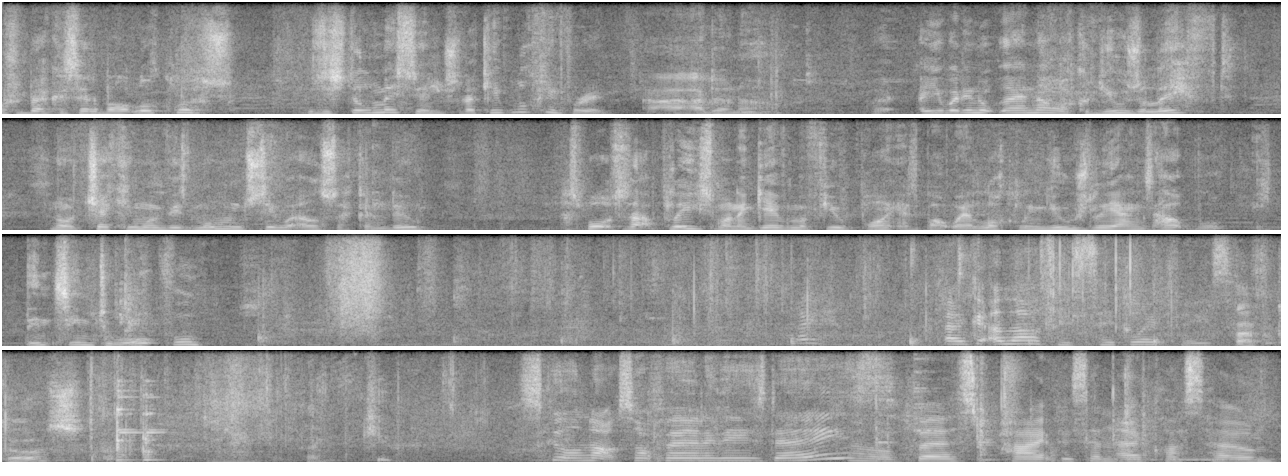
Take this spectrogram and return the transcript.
What's Rebecca said about Luckless? Is he still missing? Should I keep looking for him? I, I don't know. Uh, Are you heading up there now? I could use a lift. No, check in with his mum and see what else I can do. I spoke to that policeman and gave him a few pointers about where Lachlan usually hangs out, but he didn't seem too hopeful. Uh, get a latte to take away, please. Of course. Thank you. School knocks off early these days. Oh, burst pipe. They sent her class home.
